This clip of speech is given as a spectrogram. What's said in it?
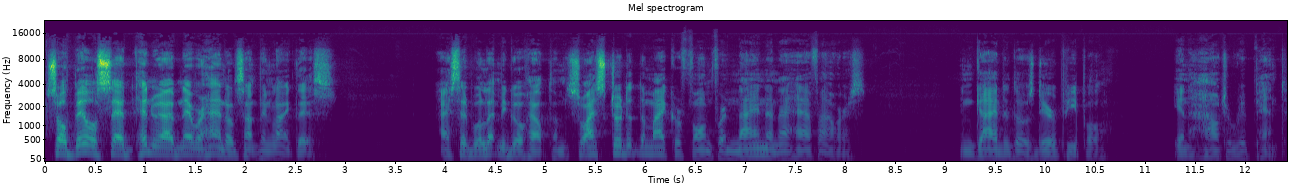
So Bill said, Henry, I've never handled something like this. I said, Well, let me go help them. So I stood at the microphone for nine and a half hours and guided those dear people in how to repent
